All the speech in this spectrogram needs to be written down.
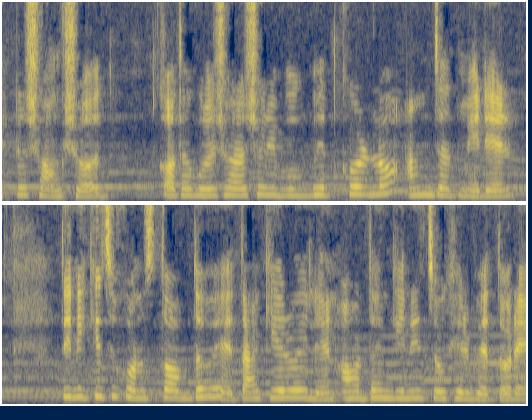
একটা সংসদ। কথাগুলো সরাসরি বুকভেদ করল আমজাদ মেরের। তিনি কিছুক্ষণ স্তব্ধ হয়ে তাকিয়ে রইলেন অর্ধাঙ্গিনীর চোখের ভেতরে।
